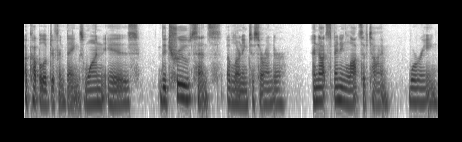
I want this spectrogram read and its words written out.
a couple of different things. One is the true sense of learning to surrender and not spending lots of time worrying.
